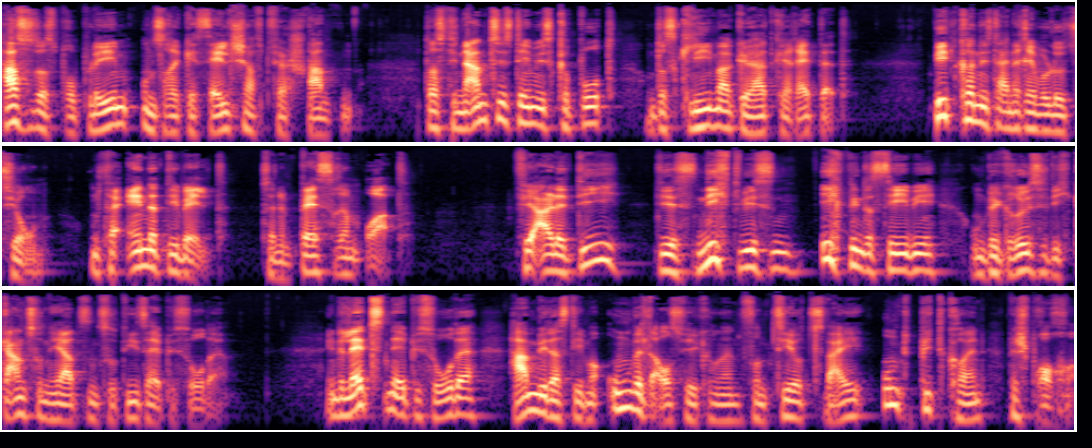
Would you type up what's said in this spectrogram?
hast du das Problem unserer Gesellschaft verstanden. Das Finanzsystem ist kaputt und das Klima gehört gerettet. Bitcoin ist eine Revolution und verändert die Welt zu einem besseren Ort. Für alle die, die es nicht wissen, ich bin der Sebi und begrüße dich ganz von Herzen zu dieser Episode. In der letzten Episode haben wir das Thema Umweltauswirkungen von CO2 und Bitcoin besprochen.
